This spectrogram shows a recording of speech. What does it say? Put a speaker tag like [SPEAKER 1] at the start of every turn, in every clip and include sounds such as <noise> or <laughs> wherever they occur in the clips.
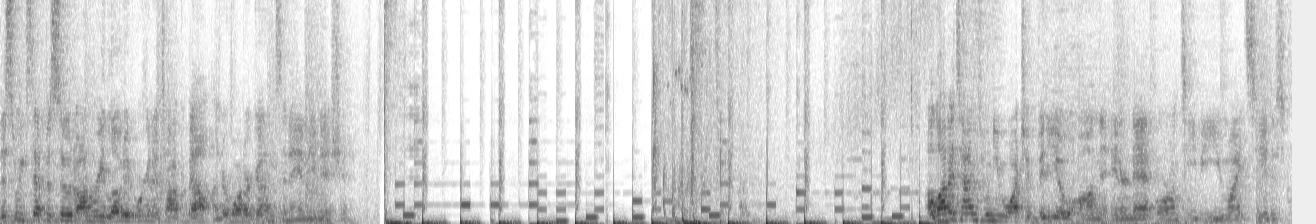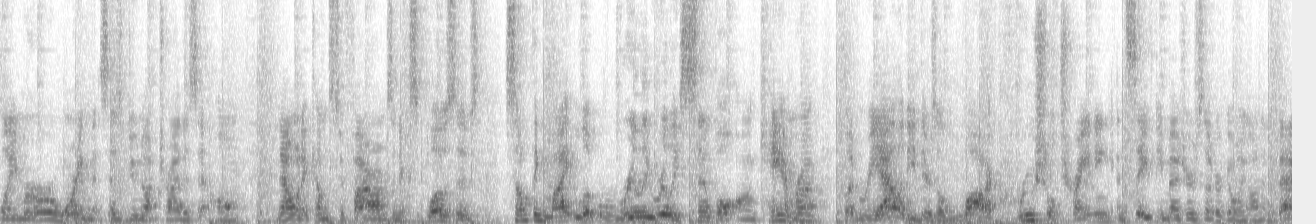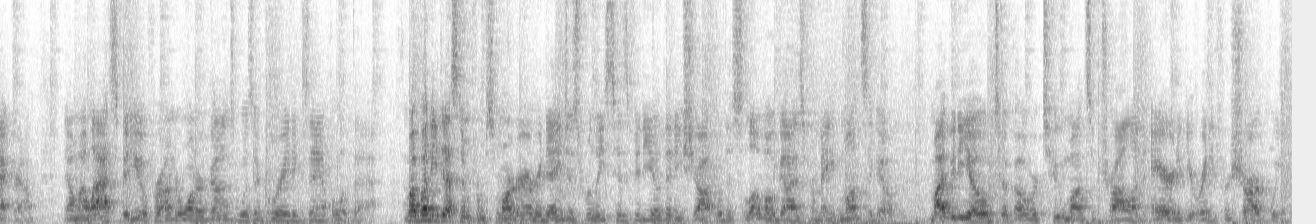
[SPEAKER 1] This week's episode on Reloaded, we're going to talk about underwater guns and ammunition. A lot of times when you watch a video on the internet or on TV, you might see a disclaimer or a warning that says do not try this at home. Now when it comes to firearms and explosives, something might look really, really simple on camera, but in reality there's a lot of crucial training and safety measures that are going on in the background. Now my last video for underwater guns was a great example of that. My buddy Destin from Smarter Every Day just released his video that he shot with the slow-mo guys from eight months ago. My video took over two months of trial and error to get ready for Shark Week.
